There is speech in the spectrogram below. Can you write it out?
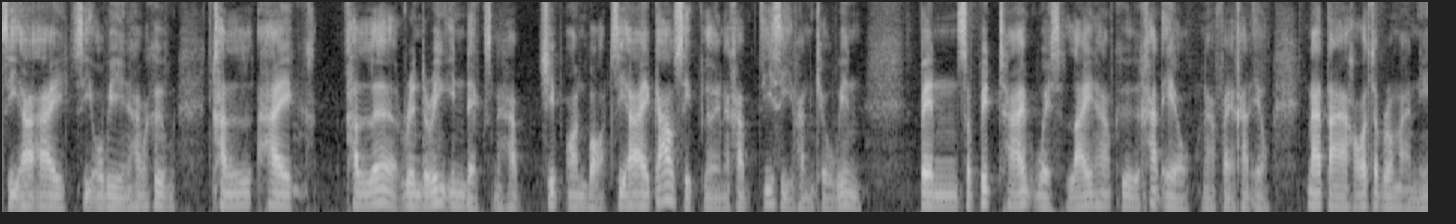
CRI COB นะครับ ก็คือ High Color Rendering Index นะครับ Chip on board CRI 90 เลยนะครับ ที่ 4,000 เคลวินเป็น Split Type Waist Light นะครับ คือคาดเอวนะ ไฟคาดเอว หน้าตาเขาก็จะประมาณนี้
